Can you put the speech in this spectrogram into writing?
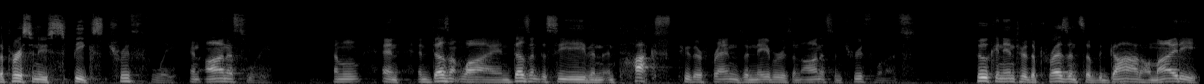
the person who speaks truthfully and honestly and, and, and doesn't lie and doesn't deceive and, and talks to their friends and neighbors in honest and truthfulness. Who can enter the presence of the God Almighty,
